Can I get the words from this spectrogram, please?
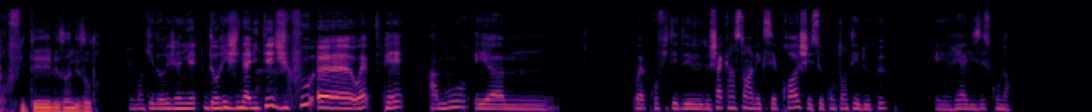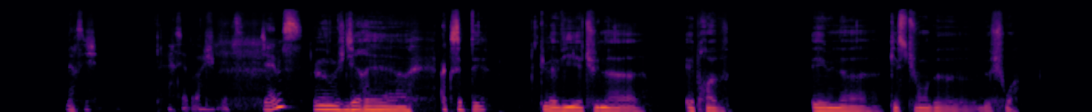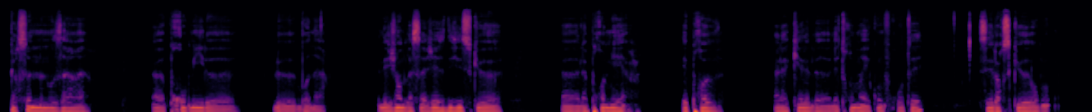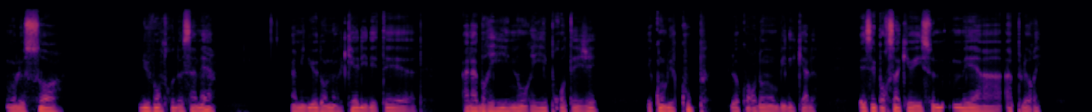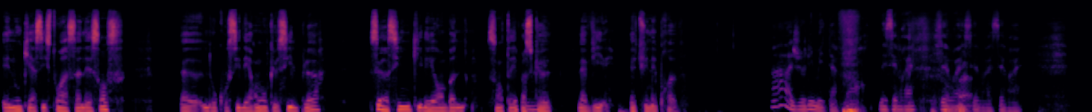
profiter les uns les autres. Je vais manquer d'originalité, du coup. Euh, ouais, paix, amour et euh, ouais, profiter de, de chaque instant avec ses proches et se contenter de peu et réaliser ce qu'on a. Merci, chérie. Merci à toi, Juliette. James Euh, je dirais euh, accepter que la vie est une euh, épreuve et une euh, question de, de choix. Personne ne nous a euh, promis le, le bonheur. Les gens de la sagesse disent que euh, la première épreuve à laquelle l'être humain est confronté, c'est lorsque on, on le sort du ventre de sa mère, un milieu dans lequel il était euh, à l'abri, nourri, protégé, et qu'on lui coupe le cordon ombilical. Et c'est pour ça qu'il se met à, à pleurer. Et nous qui assistons à sa naissance, euh, nous considérons que s'il pleure, c'est un signe qu'il est en bonne santé parce que la vie est une épreuve. Ah, jolie métaphore. Mais c'est vrai, c'est vrai, Voilà. c'est vrai, c'est vrai.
